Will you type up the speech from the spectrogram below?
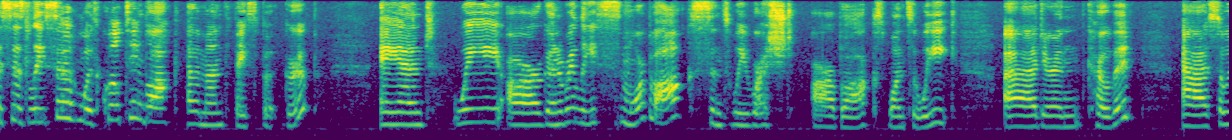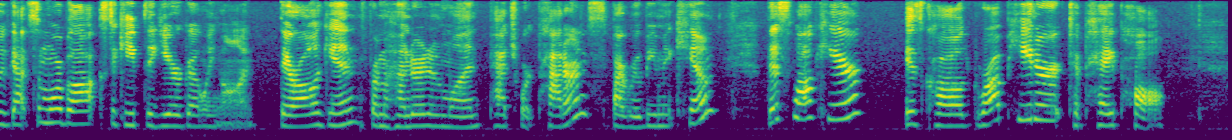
This is Lisa with Quilting Block of the Month Facebook group. And we are going to release more blocks since we rushed our blocks once a week uh, during COVID. Uh, so we've got some more blocks to keep the year going on. They're all again from 101 Patchwork Patterns by Ruby McKim. This block here is called Rob Peter to Pay Paul,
